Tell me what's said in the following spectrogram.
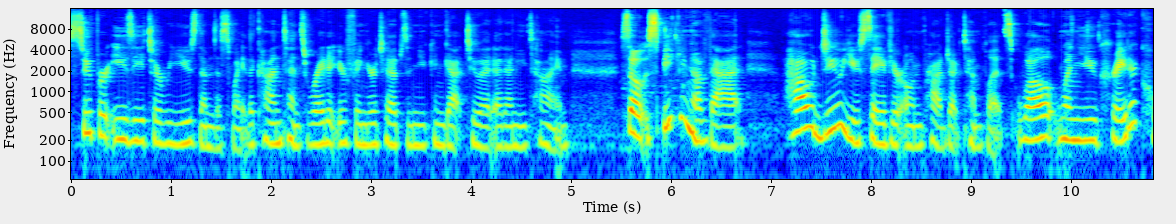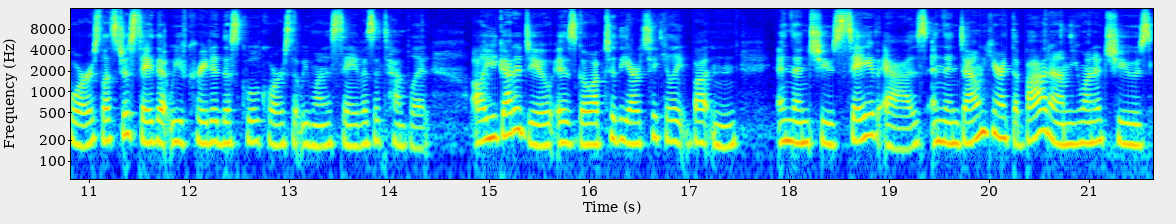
super easy to reuse them this way. The content's right at your fingertips and you can get to it at any time. So speaking of that how do you save your own project templates? Well when you create a course let's just say that we've created this cool course that we want to save as a template all you got to do is go up to the articulate button and then choose save as and then down here at the bottom you want to choose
